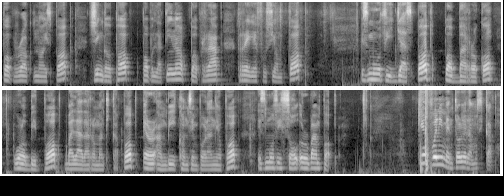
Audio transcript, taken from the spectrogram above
pop rock noise pop, jingle pop, pop latino, pop rap, reggae fusión pop, smoothie jazz pop, pop barroco, world beat pop, balada romántica pop, R&B contemporáneo pop, smoothie soul urban pop. ¿Quién fue el inventor de la música pop?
